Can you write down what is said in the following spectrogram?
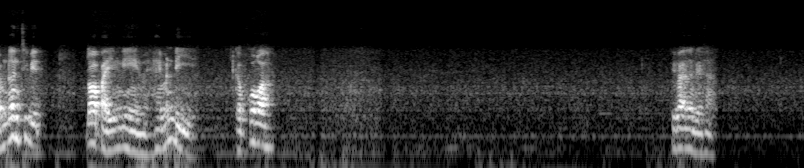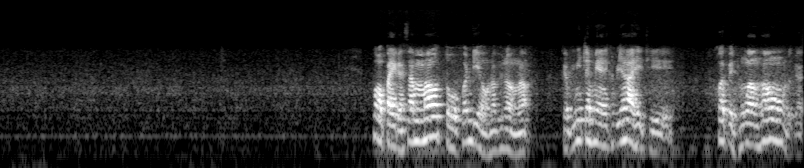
ดำเนินชีวิตต่อไปอย่างนี้ให้มันดีกับพวก สิว่าจั่งใดค่ะพอไปกับซ้ำเมาโตคนเดียวเนาะพี่น้องเนาะกับมีแต่แม่ครับย่ายที่คอยเป็นห่วงเฮาหรือก็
